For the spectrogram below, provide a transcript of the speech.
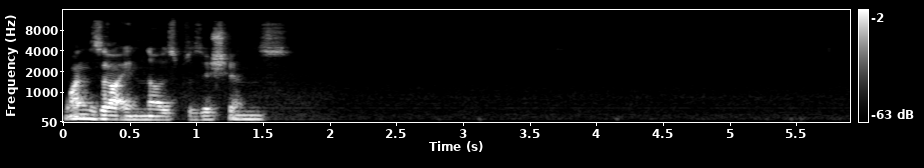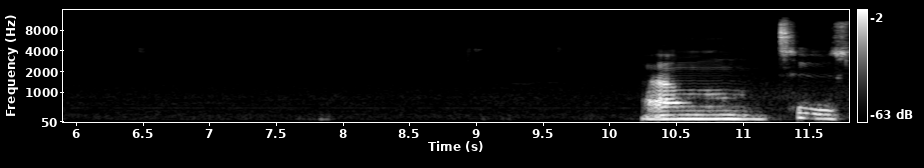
Ones are in those positions. Um, twos,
